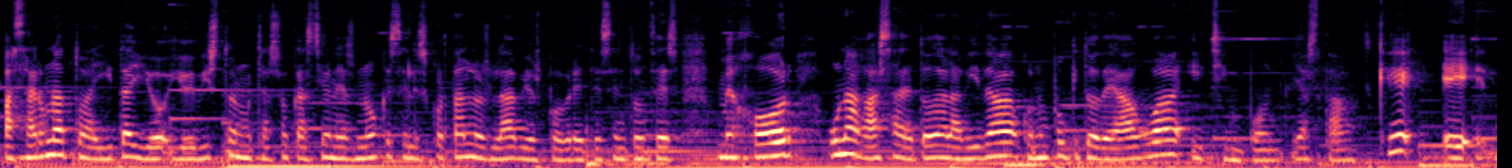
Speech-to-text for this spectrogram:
pasar una toallita, yo, yo he visto en muchas ocasiones, ¿no? Que se les cortan los labios, pobretes. Entonces, mejor una gasa de toda la vida con un poquito de agua y chimpón, ya está. Es que eh,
